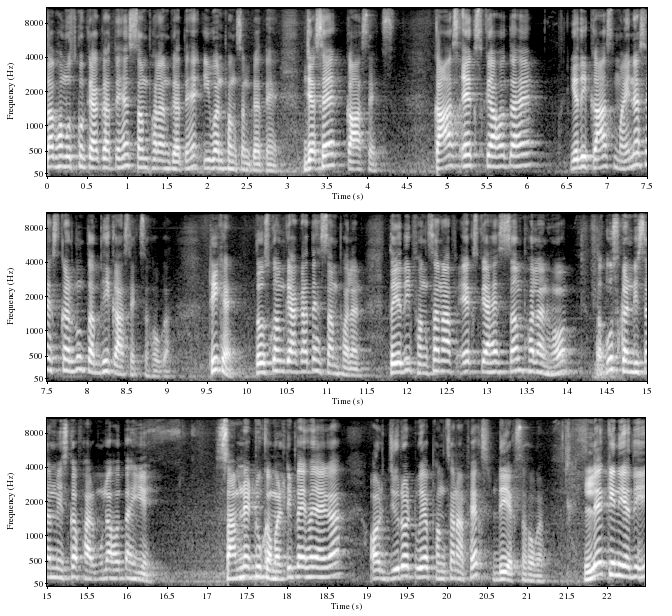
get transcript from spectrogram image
तब हम उसको क्या कहते हैं? सम फलन कहते हैं इवन फ़ंक्शन कहते हैं। जैसे कास एक्स कास एक्स क्या होता है? यदि कास माइनस एक्स कर दूँ, तब भी कास एक्स होगा। ठीक है? तो उसको हम क्या कहते हैं? समफलन। तो यदि फ़ंक्शन ऑफ़ एक्स क्या है? समफलन हो तो उस कंडीशन में इसका फार्मूला होता है ये। सामने टू का मल्टीप्लाई हो जाएगा और zero to A function of X D X होगा। लेकिन यदि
